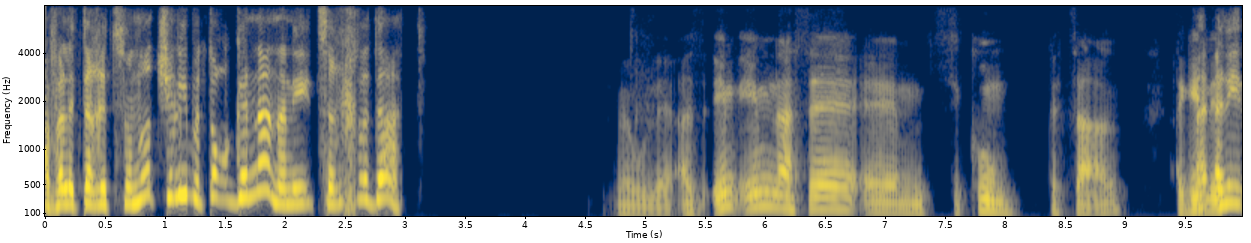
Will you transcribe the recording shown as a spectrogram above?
אבל את הרצונות שלי בתור גנן אני צריך לדעת. מעולה. אז אם, אם נעשה um, סיכום קצר, תגיד לי... אני,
